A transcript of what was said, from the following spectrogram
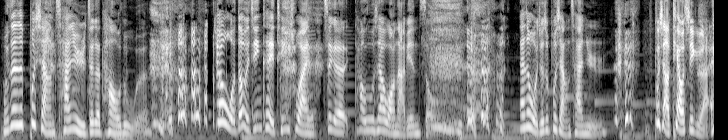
我真的是不想参与这个套路了，就我都已经可以听出来这个套路是要往哪边走，但是我就是不想参与，不想跳进来，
